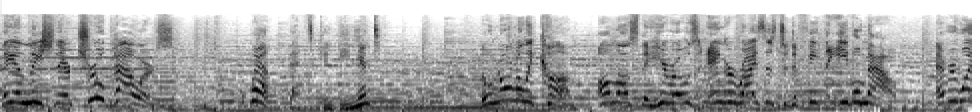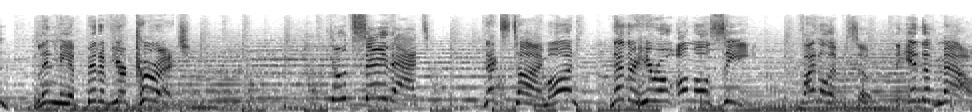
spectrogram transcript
they unleash their true powers! Well, that's convenient. Though normally calm, Almaz the hero's anger rises to defeat the evil Mao. Everyone, lend me a bit of your courage! Don't say that! Next time on Nether Hero Almost Z! Final episode, the end of Mao.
